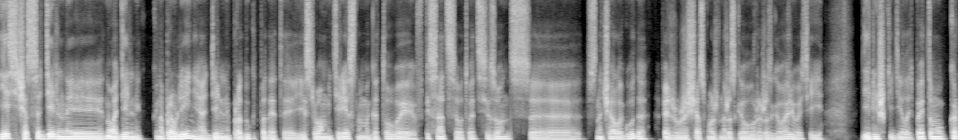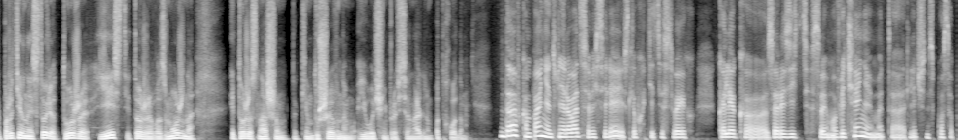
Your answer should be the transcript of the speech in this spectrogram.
Есть сейчас отдельные, ну, отдельные направления, отдельный продукт под это. Если вам интересно, мы готовы вписаться вот в этот сезон с, э, с начала года. Опять же, уже сейчас можно разговоры разговаривать и делишки делать. Поэтому корпоративная история тоже есть и тоже возможно, и тоже с нашим таким душевным и очень профессиональным подходом. Да, в компании тренироваться веселее. Если вы хотите своих коллег э, заразить своим увлечением, это отличный способ.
